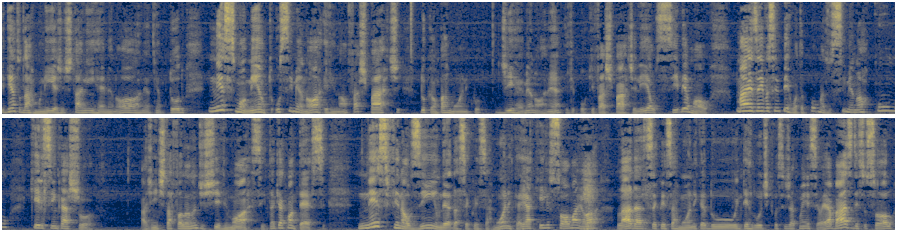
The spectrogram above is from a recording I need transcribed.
que dentro da harmonia a gente está ali em Ré menor né, o tempo todo. Nesse momento, o Si menor ele não faz parte do campo harmônico de Ré menor, né? Ele, o que faz parte ali é o Si bemol. Mas aí você me pergunta, pô, mas o Si menor, como que ele se encaixou? A gente está falando de Steve Morse. Então, o que acontece? Nesse finalzinho né, da sequência harmônica é aquele Sol maior lá da sequência harmônica do interlúdio que você já conheceu. É a base desse solo,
